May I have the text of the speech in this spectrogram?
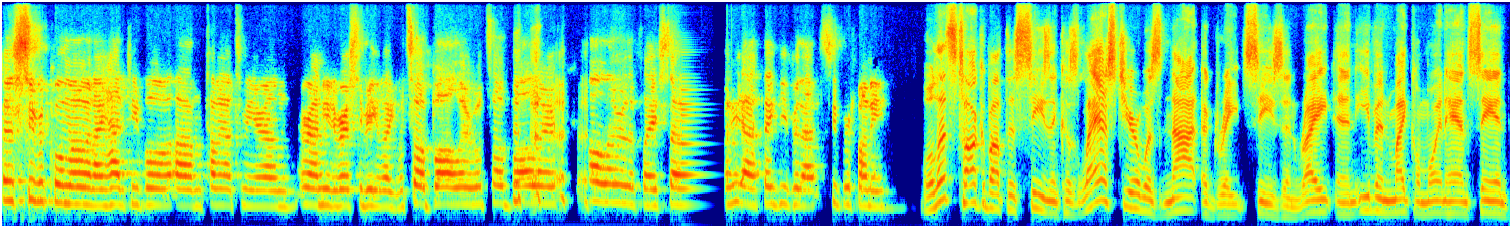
It was a super cool moment. I had people um, coming up to me around around university being like, "What's up, baller? What's up, baller?" all over the place. So yeah, thank you for that. Super funny. Well, let's talk about this season because last year was not a great season, right? And even Michael Moynihan saying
